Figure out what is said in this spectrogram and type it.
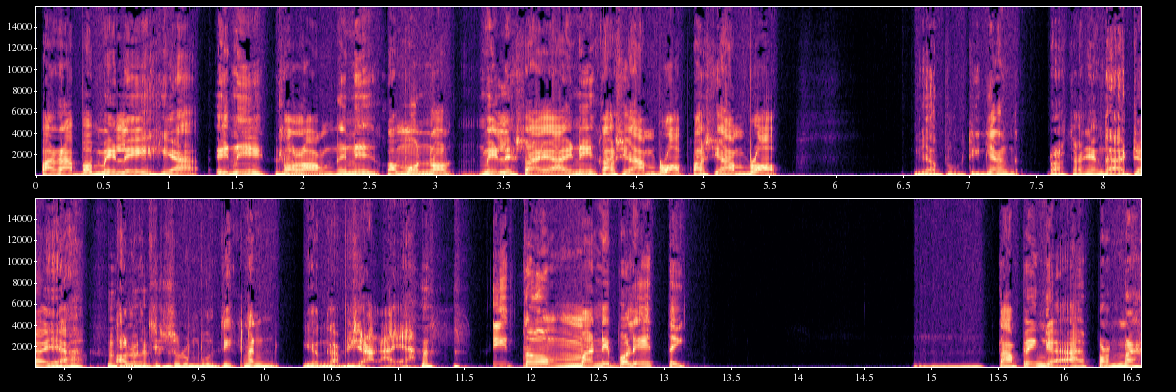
para pemilih ya. Ini tolong ini kamu milih saya ini kasih amplop, kasih amplop. Ya buktinya rasanya nggak ada ya. Kalau disuruh buktikan ya nggak bisa lah ya. Itu money politik. Tapi nggak pernah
